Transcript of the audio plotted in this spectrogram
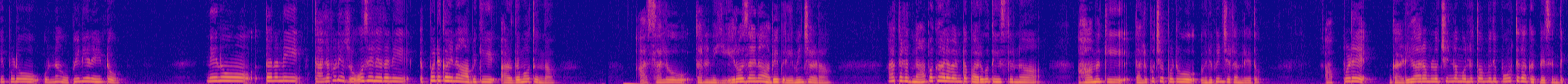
ఇప్పుడు ఉన్న ఒపీనియన్ ఏంటో? నేను తనని తలవని రోజే లేదని ఎప్పటికైనా అభికి అర్థమవుతుందా? అసలు తనని ఏ రోజైనా అభి ప్రేమించాడా? అతడి జ్ఞాపకాల వెంట పరుగు తీస్తున్న ఆమెకి తలుపు చెప్పుటూ వినిపించటం లేదు. అప్పుడే గడియారంలో చిన్న ముళ్ళు తొమ్మిది పూర్తిగా కప్పేసింది.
